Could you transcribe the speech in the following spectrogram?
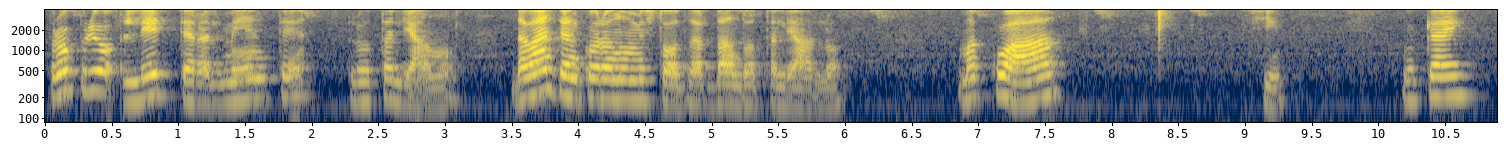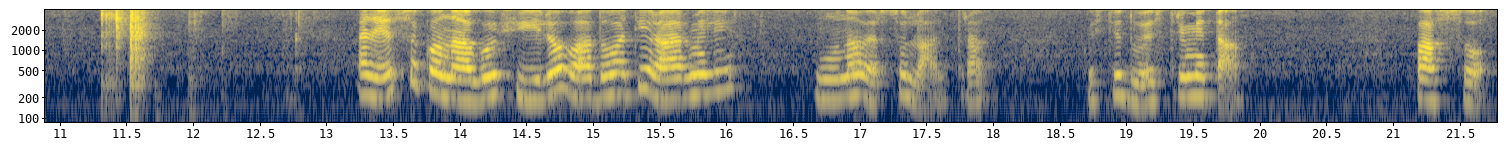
Proprio letteralmente lo tagliamo. Davanti ancora non mi sto azzardando a tagliarlo ma qua sì ok? Adesso con ago e filo vado a tirarmeli una verso l'altra queste due estremità. Passo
